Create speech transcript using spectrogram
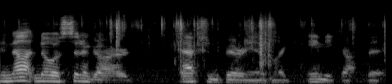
And not Noah Syndergaard action variant like Amy got big.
